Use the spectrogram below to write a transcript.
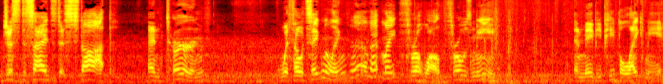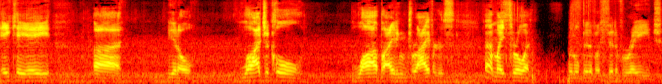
just decides to stop and turn without signaling, well, that might throw, well, throws me and maybe people like me, aka, uh, you know, logical, law abiding drivers, that might throw a little bit of a fit of rage.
